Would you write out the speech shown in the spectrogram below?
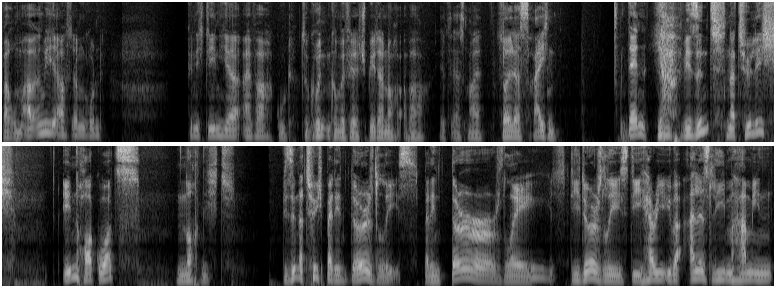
Warum, aber irgendwie aus irgendeinem Grund finde ich den hier einfach gut. Zu Gründen kommen wir vielleicht später noch, aber jetzt erstmal soll das reichen. Denn ja, wir sind natürlich in Hogwarts noch nicht. Wir sind natürlich bei den Dursleys. Bei den Dursleys. Die Dursleys, die Harry über alles lieben, haben ihn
